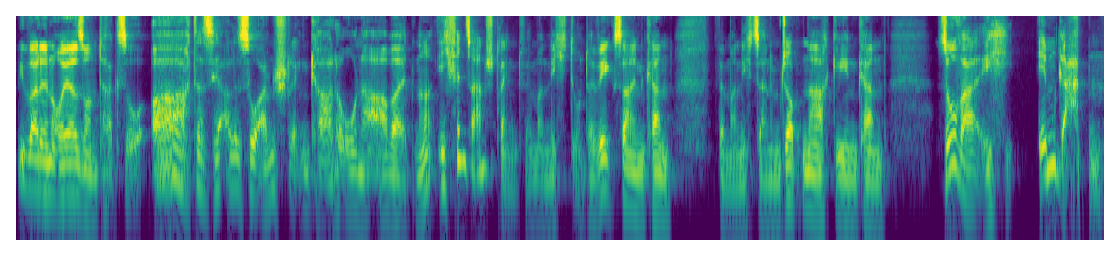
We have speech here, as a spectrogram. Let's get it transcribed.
Wie war denn euer Sonntag so? Ach, das ist ja alles so anstrengend, gerade ohne Arbeit. Ne? Ich find's anstrengend, wenn man nicht unterwegs sein kann, wenn man nicht seinem Job nachgehen kann. So war ich im Garten.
